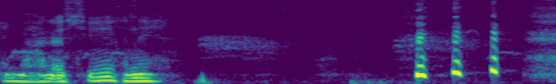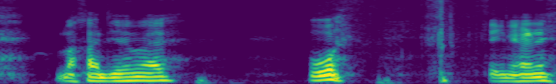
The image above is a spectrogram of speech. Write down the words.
ไม่มาแล้วเชื่อคันนี้ มาคันเดียวมาเลยโอ้ยเสิ่งนี้นี่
